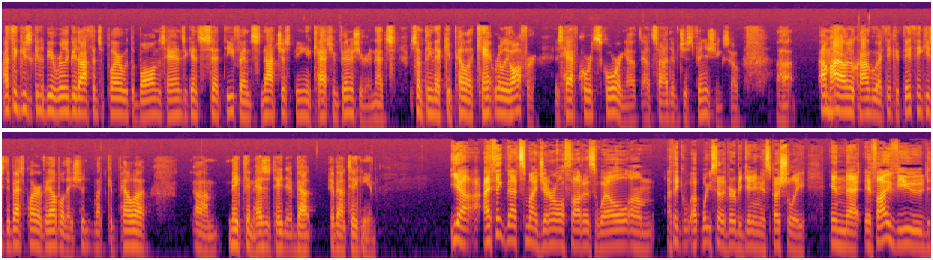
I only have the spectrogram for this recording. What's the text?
I think he's going to be a really good offensive player with the ball in his hands against a set defense, not just being a catch and finisher. And that's something that Capela can't really offer is half court scoring outside of just finishing. So uh, I'm high on Okongwu. I think if they think he's the best player available, they shouldn't let Capela um, make them hesitate about about taking him. Yeah, I think that's my general thought as well. Um, I think what you said at the very beginning, especially in that if I viewed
